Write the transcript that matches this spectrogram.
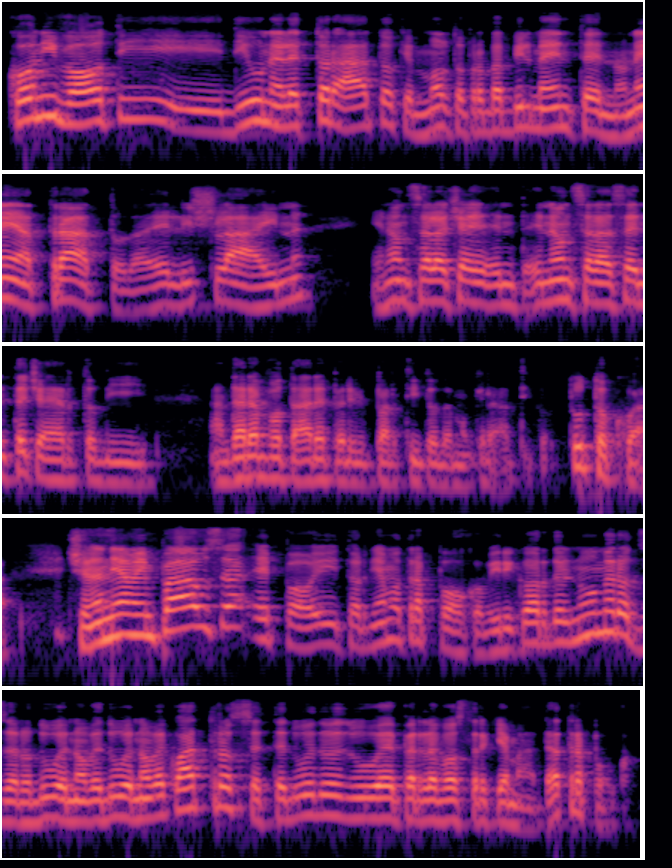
con i voti di un elettorato che molto probabilmente non è attratto da Ellie Schlein e non, se la, e non se la sente certo di andare a votare per il Partito Democratico. Tutto qua. Ce ne andiamo in pausa e poi torniamo tra poco. Vi ricordo il numero 029294 7222 per le vostre chiamate. A tra poco.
